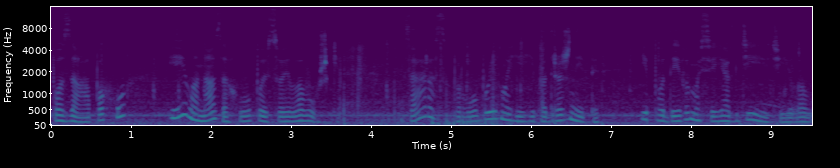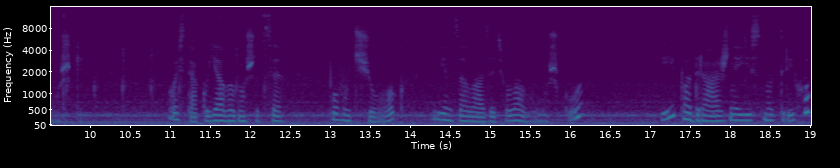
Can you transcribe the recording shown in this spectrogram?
по запаху і вона захлопує свої ловушки. Зараз спробуємо її подражнити і подивимося, як діють її ловушки. Ось так уявимо, що це павучок. Він залазить в ловушку і подражнює її снутрі. Хоп,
